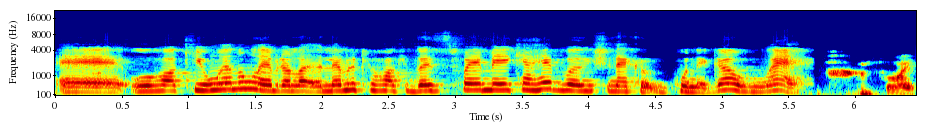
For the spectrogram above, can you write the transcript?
é, o Rock 1 eu não lembro. Eu le- eu lembro que o Rock 2 foi meio que a revanche, né? Com com o negão, não é? Foi.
